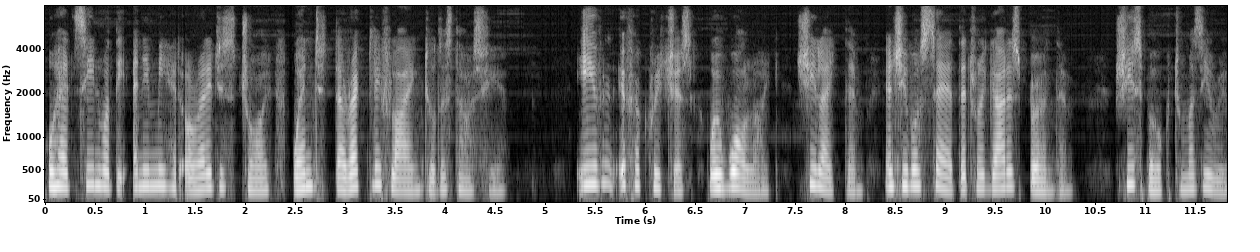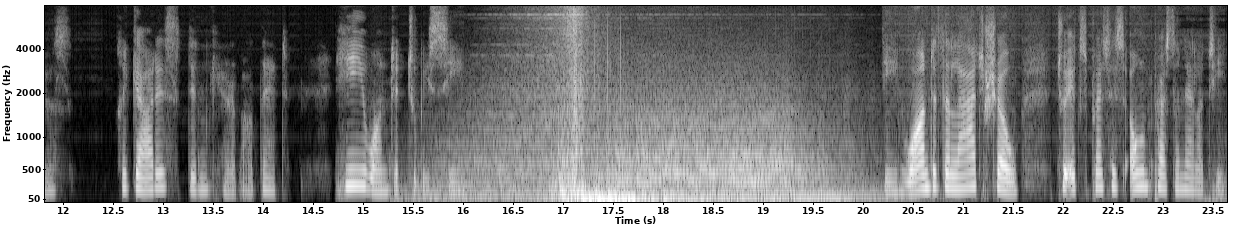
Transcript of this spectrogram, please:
who had seen what the enemy had already destroyed, went directly flying to the starsphere. Even if her creatures were warlike, she liked them, and she was sad that Rigardis burned them. She spoke to Masirius. Rigardis didn't care about that. He wanted to be seen. He wanted the large show to express his own personality.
